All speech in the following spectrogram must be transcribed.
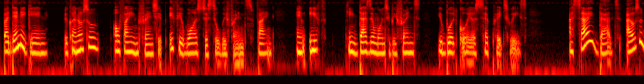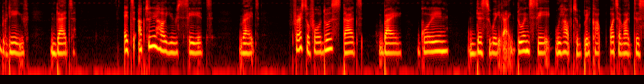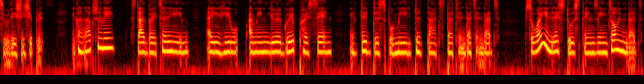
But then again, you can also offer him friendship. If he wants to still be friends, fine. And if he doesn't want to be friends, you both go your separate ways. Aside that, I also believe that it's actually how you say it, right? First of all, don't start by going this way. Like, don't say we have to break up, whatever this relationship is. You can actually start by telling him that you, I mean, you're a great person. You did this for me, you did that, that, and that, and that. So when you list those things and you tell him that,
